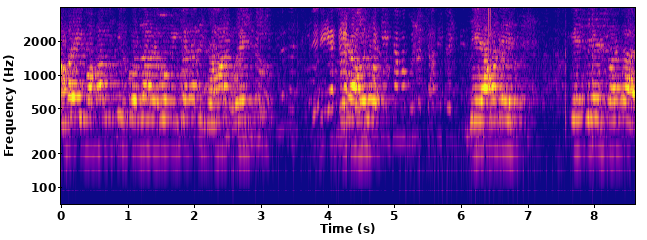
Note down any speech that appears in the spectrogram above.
আমরা এই মহামিছিল করলাম এবং এই জায়গাতে জমা হয়েছি, সেটা হলো যে আমাদের কেন্দ্রের সরকার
